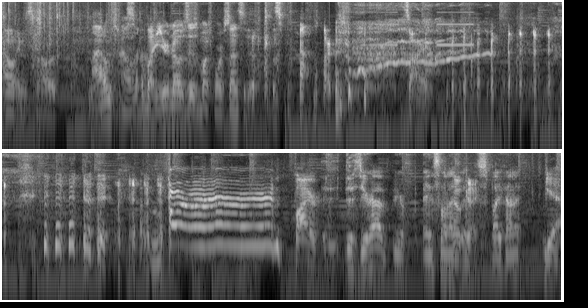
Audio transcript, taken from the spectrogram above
I don't even smell it. I don't smell it. But your nose is much more sensitive because Sorry. Burn! Fire. Does your have your insulin has Okay. a spike on it? Yeah.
